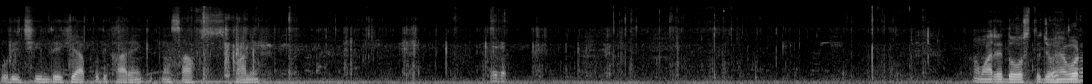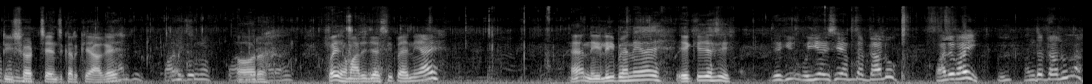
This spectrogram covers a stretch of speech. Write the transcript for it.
पूरी झील देखिए, आपको दिखा रहे हैं कितना साफ़ पानी। हमारे दोस्त जो हैं, वो टी शर्ट चेंज करके आ गए। और भाई, हमारी जैसी पहनी आए? हैं, नीली पहनी आए? एक ही जैसी? देखिए, भैया, इसे अंदर डालू? वाले भाई, अंदर डालू ना?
